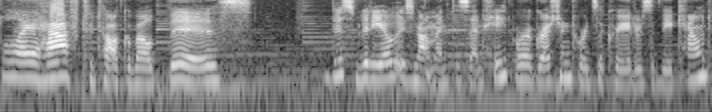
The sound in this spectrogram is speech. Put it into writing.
Well, I have to talk about this. This video is not meant to send hate or aggression towards the creators of the account.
